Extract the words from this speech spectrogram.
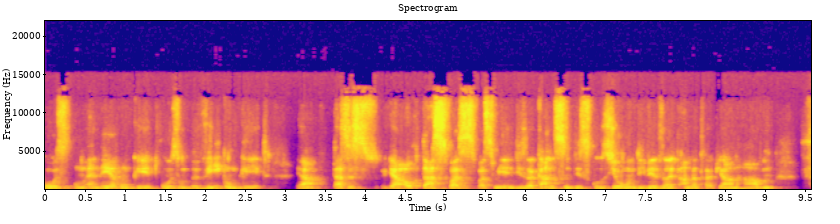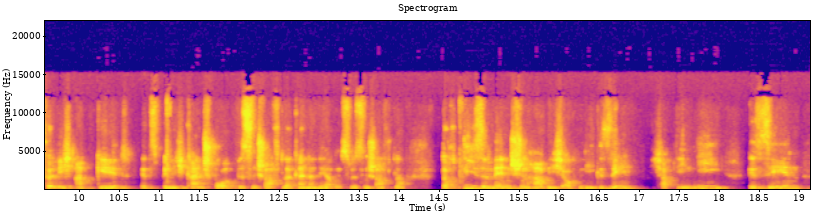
wo es um Ernährung geht, wo es um Bewegung geht. Ja, das ist ja auch das, was, was mir in dieser ganzen Diskussion, die wir seit anderthalb Jahren haben, völlig abgeht. Jetzt bin ich kein Sportwissenschaftler, kein Ernährungswissenschaftler, doch diese Menschen habe ich auch nie gesehen. Ich habe die nie gesehen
